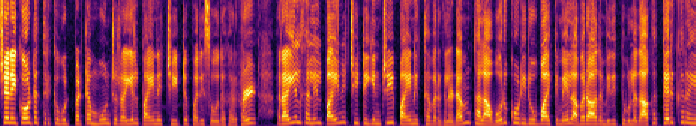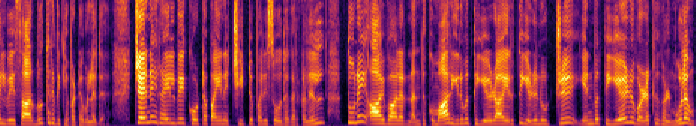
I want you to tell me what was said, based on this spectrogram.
சென்னை கோட்டத்திற்கு உட்பட்ட மூன்று ரயில் பயணச்சீட்டு பரிசோதகர்கள் ரயில்களில் பயணச்சீட்டு இன்றி பயணித்தவர்களிடம் தலா ஒரு கோடி ரூபாய்க்கு மேல் அபராதம் விதித்துள்ளதாக தெற்கு ரயில்வே சார்பில் தெரிவிக்கப்பட்டுள்ளது. சென்னை ரயில்வே கோட்ட பயணச்சீட்டு பரிசோதகர்களில் துணை ஆய்வாளர் நந்தகுமார் இருபத்தி ஏழாயிரத்து எழுநூற்று எண்பத்தி ஏழு வழக்குகள் மூலம்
